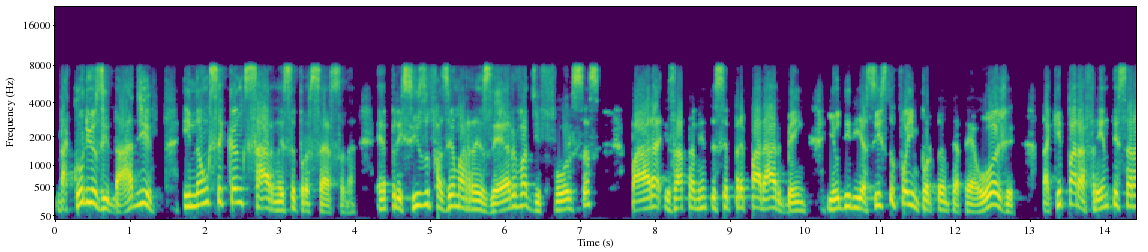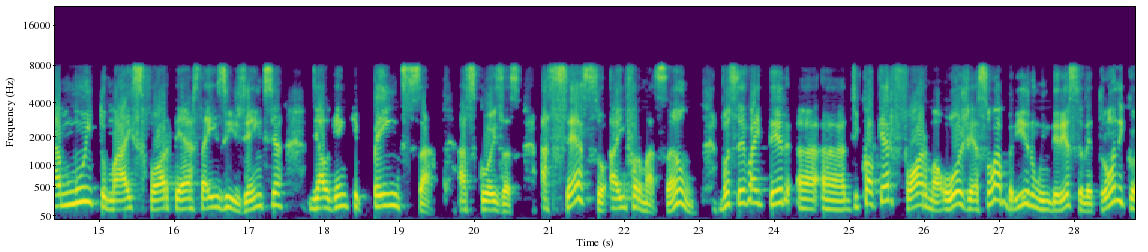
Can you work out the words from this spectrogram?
da curiosidade e não se cansar nesse processo. Né? É preciso fazer uma reserva de forças para exatamente se preparar bem. E eu diria, se isto foi importante até hoje, daqui para frente será muito mais forte esta exigência de alguém que pensa as coisas. Acesso à informação, você vai ter uh, uh, de qualquer forma. Hoje é só abrir um endereço eletrônico,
